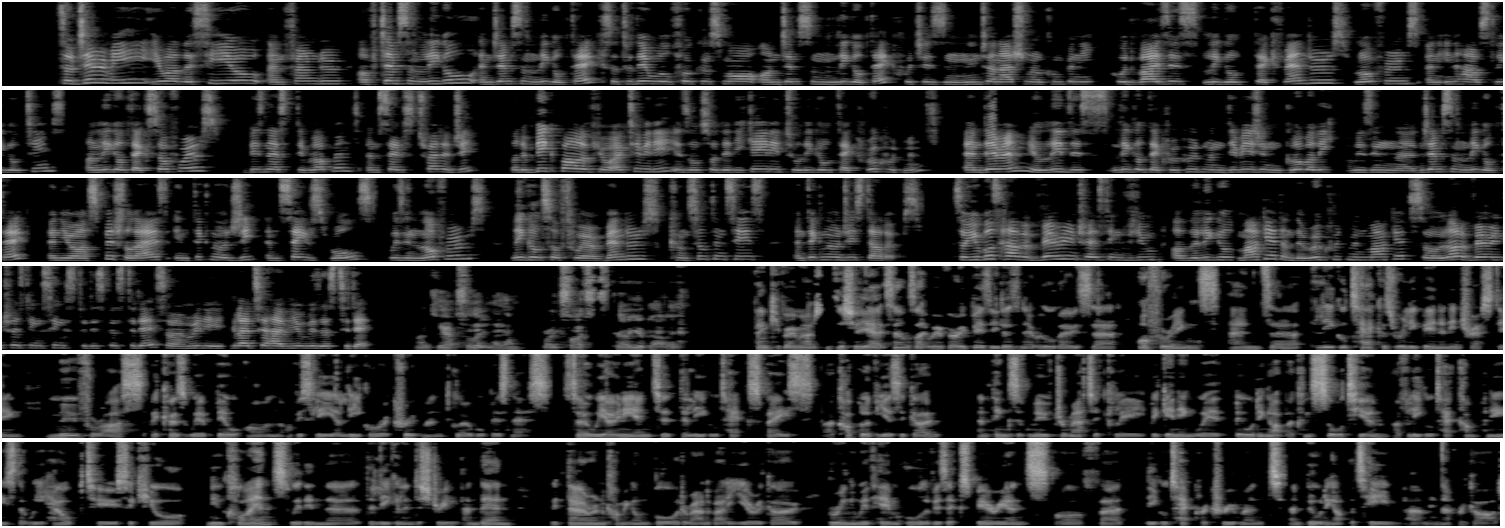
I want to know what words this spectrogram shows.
So, Jeremy, you are the CEO and founder of Jameson Legal and Jameson Legal Tech. So, today we'll focus more on Jameson Legal Tech, which is an international company who advises legal tech vendors, law firms, and in-house legal teams on legal tech softwares, business development, and sales strategy. But a big part of your activity is also dedicated to legal tech recruitment. And Darren, you lead this legal tech recruitment division globally within uh, Jameson Legal Tech and you are specialized in technology and sales roles within law firms, legal software vendors, consultancies, and technology startups. So you both have a very interesting view of the legal market and the recruitment market. So a lot of very interesting things to discuss today. So I'm really glad to have you with us today. Thank you. Absolutely. I'm very excited to tell you about it. Thank you very much, Natasha. Yeah, it sounds like we're very busy, doesn't it, with all those uh, offerings. And uh, legal tech has really been an interesting move for us because we're built on obviously a legal recruitment global business. So we only entered the legal tech space a couple of years ago. And things have moved dramatically, beginning with building up a consortium of legal tech companies that we help to secure new clients within the, the legal industry. And then with Darren coming on board around about a year ago, bringing with him all of his experience of uh, legal tech recruitment and building up the team um, in that regard.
